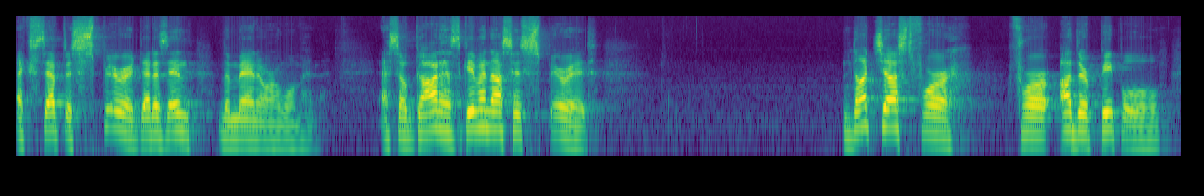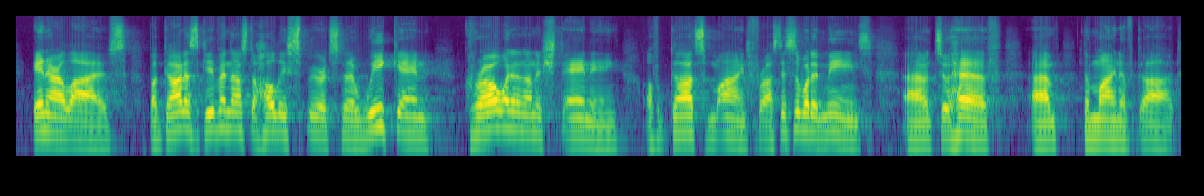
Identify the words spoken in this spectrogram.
except the Spirit that is in the man or a woman? And so God has given us His Spirit not just for, for other people in our lives, but God has given us the Holy Spirit so that we can grow in an understanding of God's mind for us. This is what it means uh, to have um, the mind of God.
